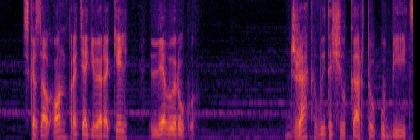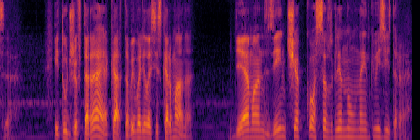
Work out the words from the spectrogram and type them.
— сказал он, протягивая Ракель левую руку. Джак вытащил карту «Убийца». И тут же вторая карта вывалилась из кармана. Демон Зинча косо взглянул на Инквизитора.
